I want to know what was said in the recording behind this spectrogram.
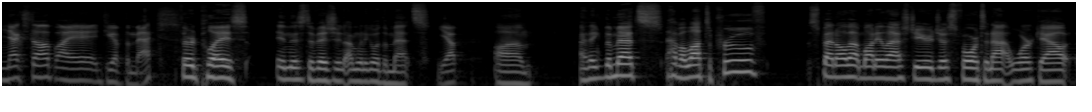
next up, I do you have the Mets? Third place in this division, I'm gonna go with the Mets. Yep. Um, I think the Mets have a lot to prove. Spent all that money last year just for it to not work out.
